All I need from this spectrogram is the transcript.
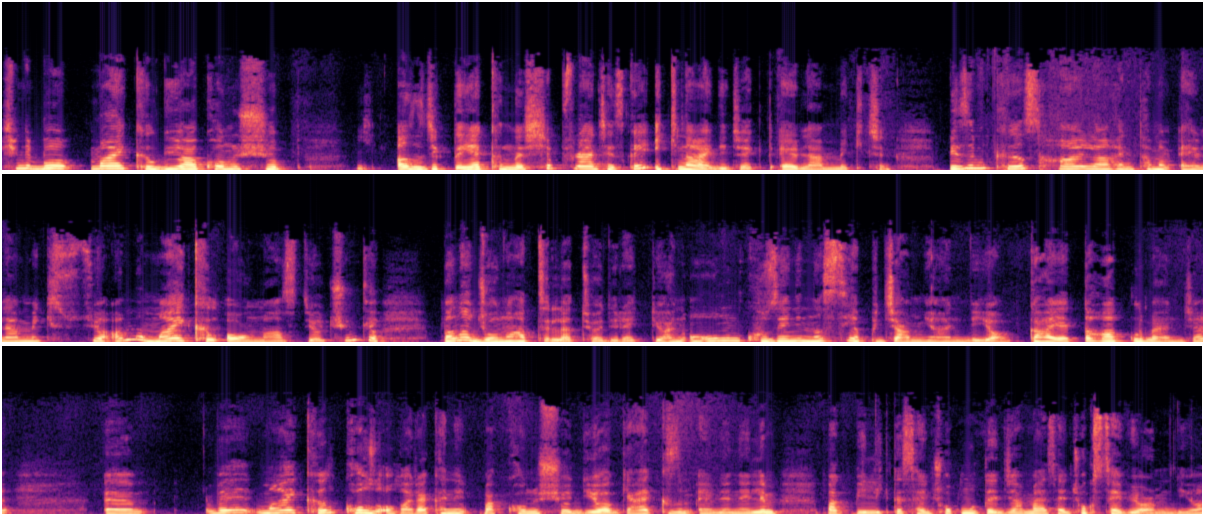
Şimdi bu Michael güya konuşup azıcık da yakınlaşıp Francesca'yı ikna edecekti evlenmek için. Bizim kız hala hani tamam evlenmek istiyor ama Michael olmaz diyor. Çünkü bana John'u hatırlatıyor direkt diyor. Hani o onun kuzeni nasıl yapacağım yani diyor. Gayet de haklı bence. Ee, ve Michael koz olarak hani bak konuşuyor diyor gel kızım evlenelim. Bak birlikte seni çok mutlu edeceğim ben seni çok seviyorum diyor.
